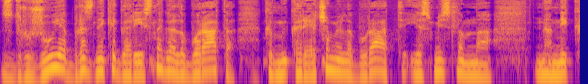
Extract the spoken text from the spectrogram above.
združuje brez nekega resnega elaborata. Kar rečem elaborat, jaz mislim na, na nek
